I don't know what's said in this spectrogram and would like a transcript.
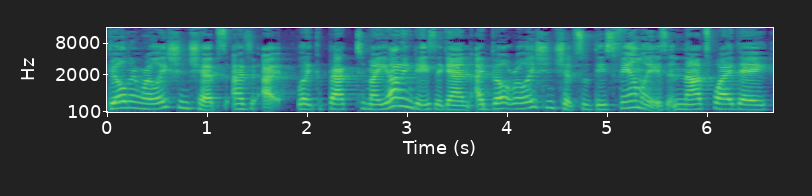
building relationships, I've I, like back to my yachting days again. I built relationships with these families, and that's why they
